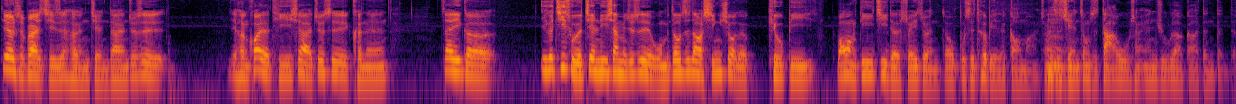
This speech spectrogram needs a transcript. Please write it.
第二个 surprise 其实很简单，就是也很快的提一下，就是可能在一个一个基础的建立下面，就是我们都知道新秀的 QB 往往第一季的水准都不是特别的高嘛，像之前种植大雾，像 Andrew Luck 啊等等的，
